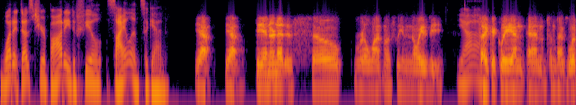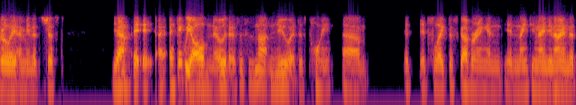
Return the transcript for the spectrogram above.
what it does to your body to feel silence again. Yeah, yeah. The internet is so relentlessly noisy. Yeah. Psychically and, and sometimes literally. I mean, it's just, yeah, it, it, I think we all know this. This is not new at this point. Um, it, it's like discovering in, in 1999 that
